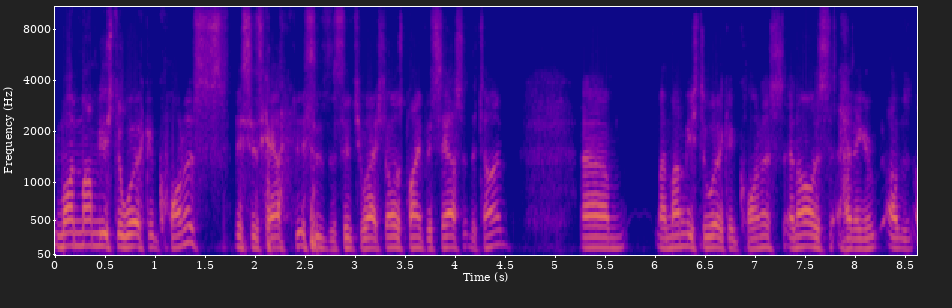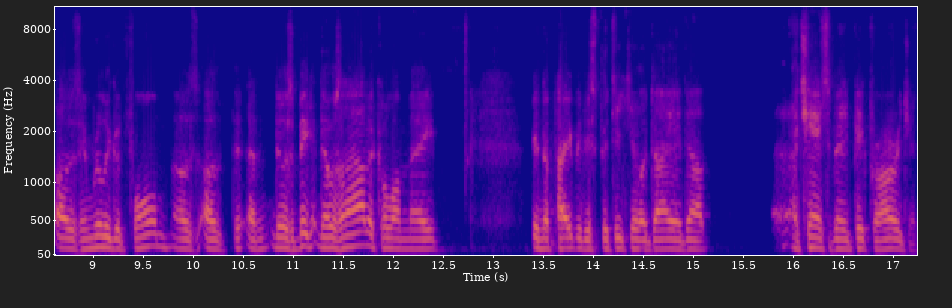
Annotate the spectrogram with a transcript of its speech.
my mum used to work at Qantas. This is how this is the situation. I was playing for South at the time. Um, my mum used to work at Qantas, and I was having a, I was I was in really good form. I was, I was and there was a big there was an article on me in the paper this particular day about a chance of being picked for Origin.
